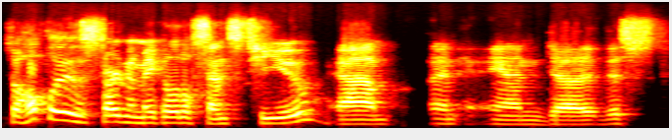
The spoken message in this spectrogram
So hopefully this is starting to make a little sense to you. Um, and and uh, this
